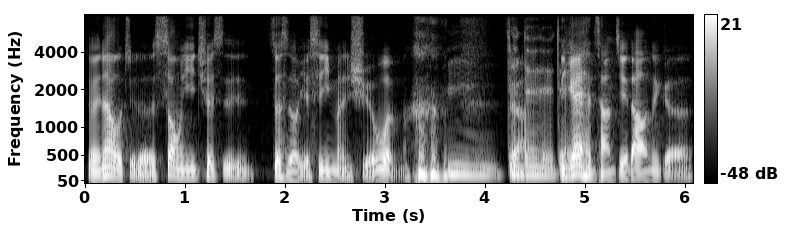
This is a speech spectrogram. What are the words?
对，那我觉得送医确实这时候也是一门学问嘛。嗯，对对对对，你应该很常接到那个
